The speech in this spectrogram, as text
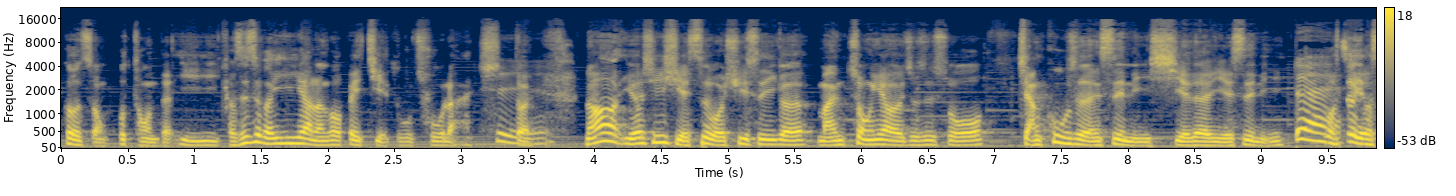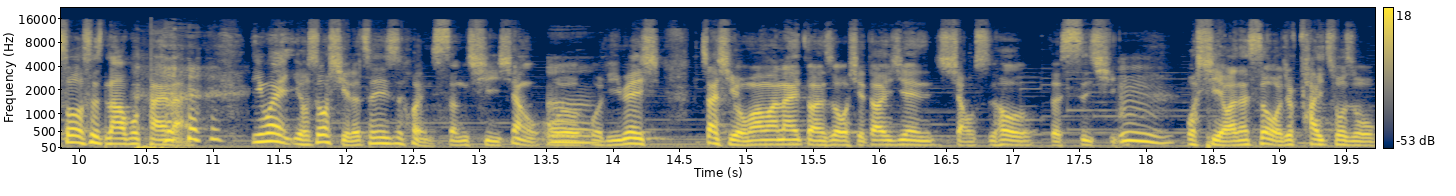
各种不同的意义，可是这个意义要能够被解读出来。是对，然后尤其写自我叙事一个蛮重要的，就是说讲故事的人是你，写的也是你。对，我这有时候是拉不开来，因为有时候写的这件事会很生气。像我，嗯、我里面在写我妈妈那一段的时候，我写到一件小时候的事情。嗯，我写完的时候我就拍桌子我。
